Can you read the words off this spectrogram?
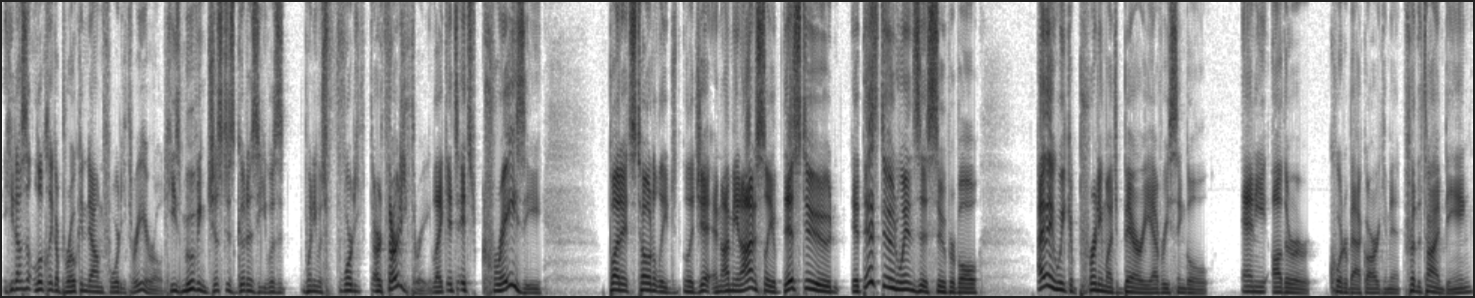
He doesn't look like a broken down 43 year old. He's moving just as good as he was when he was 40 or 33. Like it's it's crazy, but it's totally legit. And I mean, honestly, if this dude, if this dude wins this Super Bowl, I think we could pretty much bury every single any other quarterback argument for the time being.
